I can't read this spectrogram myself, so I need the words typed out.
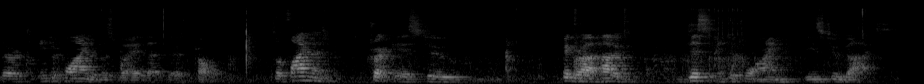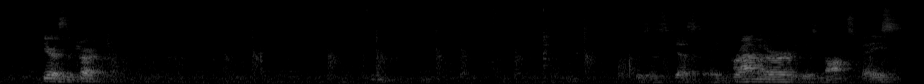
they're intertwined in this way that there's trouble. So Feynman's trick is to figure out how to disintertwine these two guys. Here's the trick. This is just a parameter, it is not space.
